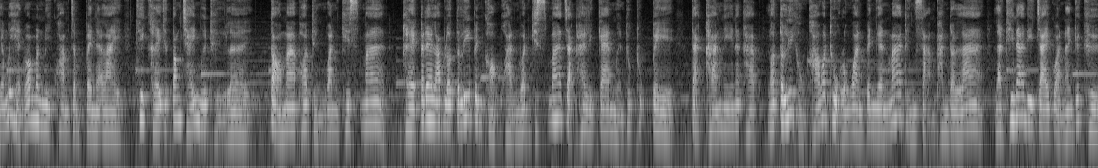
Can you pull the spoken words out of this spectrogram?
ยังไม่เห็นว่ามันมีความจำเป็นอะไร ที่เคลกจะต้องใช้มือถือเลย ต่อมาพอถึงวันคริสต์มาสเคลกก็ได้รับลอตเตอรี่เป็นของขวัญวันคริสต์มาสจากฮร์ริแกนเหมือนทุกๆ ปี แต่ครั้งนี้นะครับลอตเตอรี่ของเขาาถูกรางวัลเป็นเงินมากถึง 3,000 ดอลลาร์ และที่น่าดีใจกว่านั้นก็คือ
